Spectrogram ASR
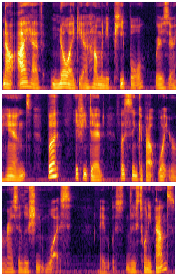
Now, I have no idea how many people raised their hands, but if you did, let's think about what your resolution was. Maybe it was lose 20 pounds,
